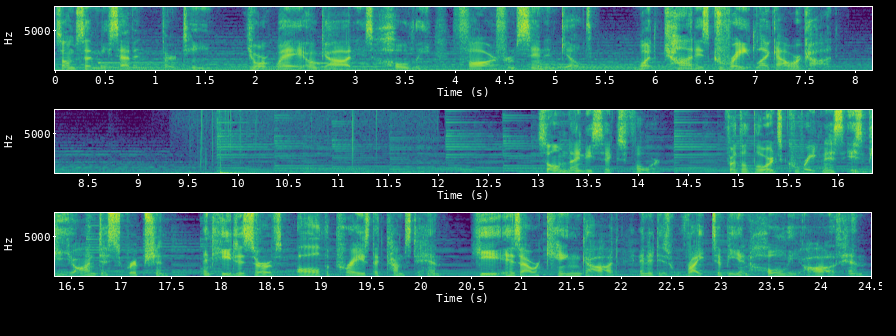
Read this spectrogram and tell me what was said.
Psalm 77 13. Your way, O God, is holy, far from sin and guilt. What God is great like our God? Psalm 96 4. For the Lord's greatness is beyond description, and he deserves all the praise that comes to him. He is our King God, and it is right to be in holy awe of him.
